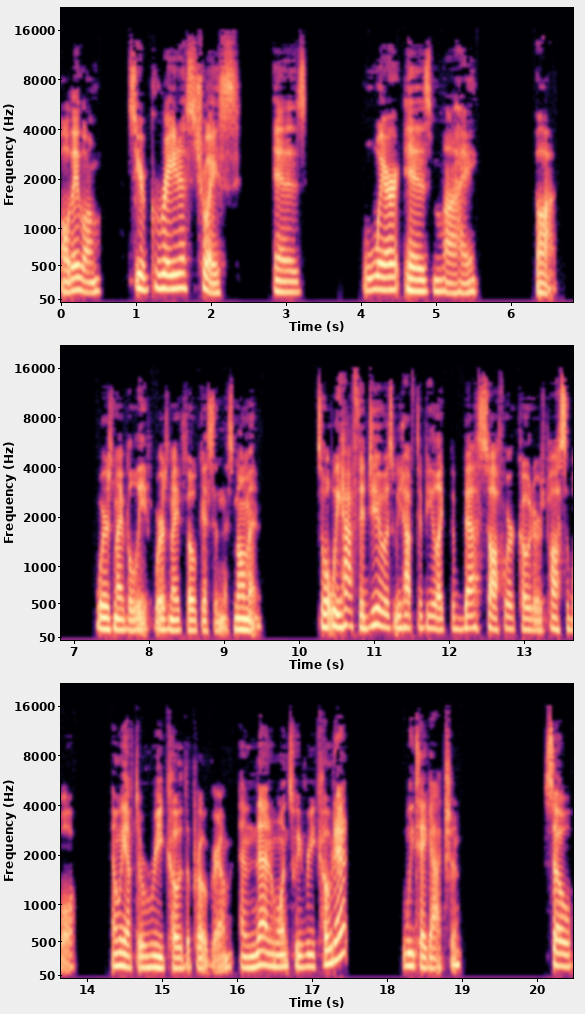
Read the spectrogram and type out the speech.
all day long. So your greatest choice is where is my thought? Where's my belief? Where's my focus in this moment? So what we have to do is we have to be like the best software coders possible and we have to recode the program. And then once we recode it, we take action. So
